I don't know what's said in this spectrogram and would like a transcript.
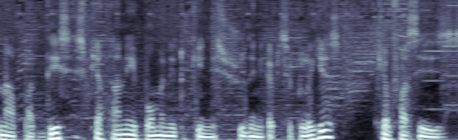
να απαντήσεις ποια θα είναι η επόμενη του κίνηση. Σου δίνει κάποιες επιλογές και αποφασίζεις.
